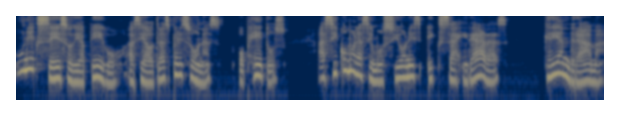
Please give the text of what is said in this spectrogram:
Un exceso de apego hacia otras personas, objetos, así como las emociones exageradas, crean drama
